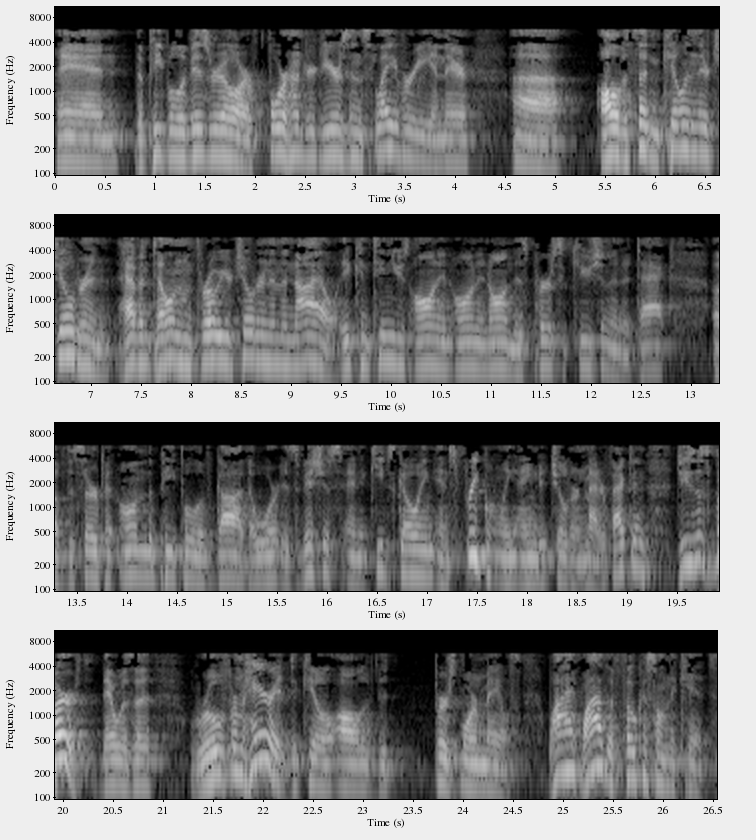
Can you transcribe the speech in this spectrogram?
and the people of Israel are 400 years in slavery and they're, uh, all of a sudden killing their children, having telling them throw your children in the Nile. It continues on and on and on, this persecution and attack of the serpent on the people of God. The war is vicious and it keeps going and it's frequently aimed at children. Matter of fact, in Jesus' birth, there was a rule from Herod to kill all of the firstborn males. Why, why the focus on the kids?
